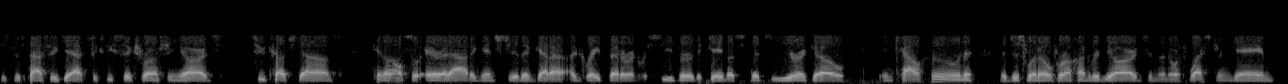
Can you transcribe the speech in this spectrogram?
just this past week, yeah, 66 rushing yards, two touchdowns. Can also air it out against you. They've got a, a great veteran receiver that gave us fits a year ago in Calhoun that just went over 100 yards in the Northwestern game.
